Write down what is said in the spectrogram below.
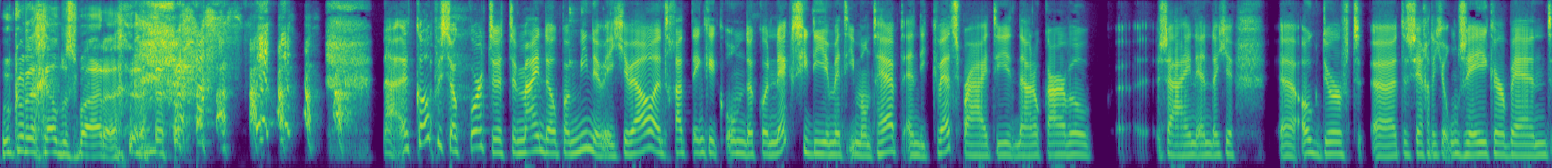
Hoe kunnen we geld besparen? Nou, het kopen is zo korte termijn dopamine, weet je wel. Het gaat denk ik om de connectie die je met iemand hebt en die kwetsbaarheid die je naar elkaar wil eh, zijn. En dat je eh, ook durft eh, te zeggen dat je onzeker bent.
